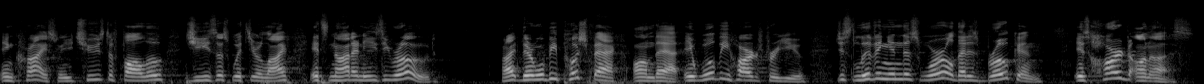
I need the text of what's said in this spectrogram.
in Christ. When you choose to follow Jesus with your life, it's not an easy road. Right? There will be pushback on that. It will be hard for you. Just living in this world that is broken is hard on us.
